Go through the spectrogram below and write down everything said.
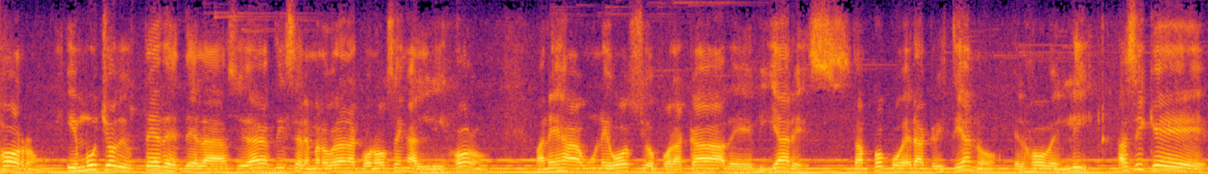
Horn. Y muchos de ustedes de la ciudad, dice el hermano Grana, conocen a Lee Horn. Maneja un negocio por acá de billares. Tampoco era cristiano el joven Lee. Así que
